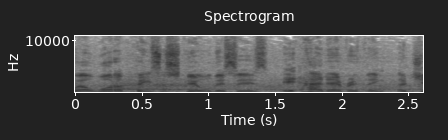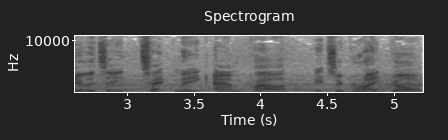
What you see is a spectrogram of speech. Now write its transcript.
Well, what a piece of skill this is. It had everything, agility, technique and power. It's a great goal.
